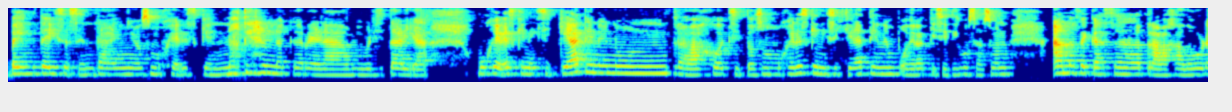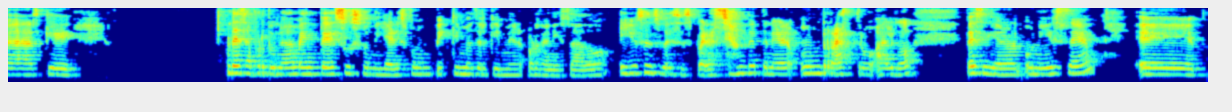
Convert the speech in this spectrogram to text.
20 y 60 años, mujeres que no tienen una carrera universitaria, mujeres que ni siquiera tienen un trabajo exitoso, mujeres que ni siquiera tienen poder adquisitivo, o sea, son amas de casa, trabajadoras, que desafortunadamente sus familiares fueron víctimas del crimen organizado. Ellos en su desesperación de tener un rastro, algo, decidieron unirse. Eh,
